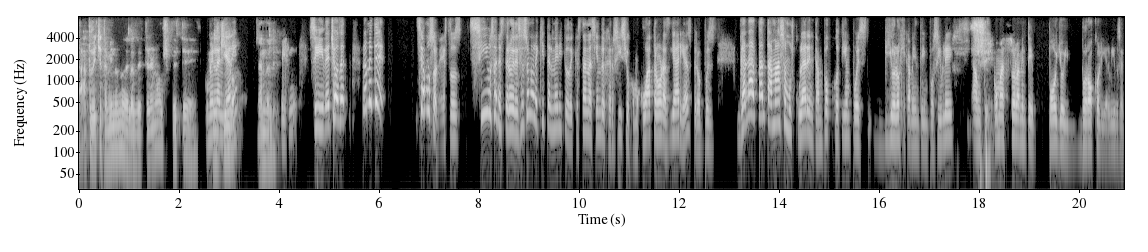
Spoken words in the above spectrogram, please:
Ah, pues de hecho también uno de los de Eternals, de este... Ándale. Sí, de hecho, de- realmente, seamos honestos, sí usan esteroides. Eso no le quita el mérito de que están haciendo ejercicio como cuatro horas diarias, pero pues ganar tanta masa muscular en tan poco tiempo es biológicamente imposible, aunque Sí. comas solamente pollo y brócoli hervido. O sea,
